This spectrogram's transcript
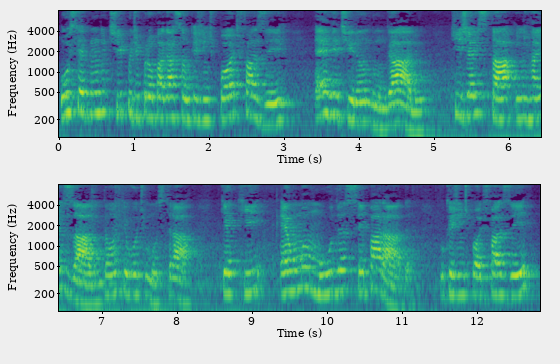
O segundo tipo de propagação que a gente pode fazer é retirando um galho que já está enraizado. Então aqui eu vou te mostrar que aqui é uma muda separada. O que a gente pode fazer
